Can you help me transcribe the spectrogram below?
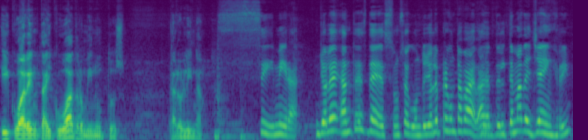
y 44 minutos. Carolina. Sí, mira, yo le, antes de eso, un segundo, yo le preguntaba ah, del tema de Henry,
